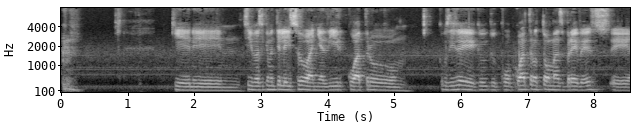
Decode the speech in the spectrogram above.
quien eh, sí, básicamente le hizo añadir cuatro, ¿cómo se dice? Cu- cu- cu- Cuatro tomas breves eh,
